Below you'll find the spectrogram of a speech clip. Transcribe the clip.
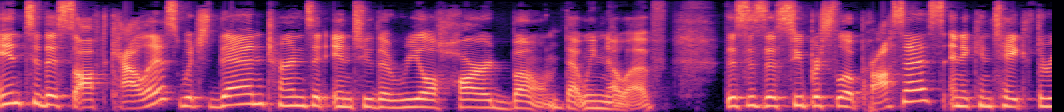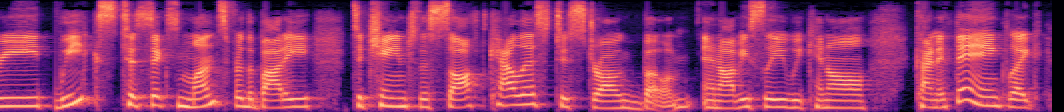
into this soft callus, which then turns it into the real hard bone that we know of. This is a super slow process and it can take three weeks to six months for the body to change the soft callus to strong bone. And obviously, we can all kind of think like,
